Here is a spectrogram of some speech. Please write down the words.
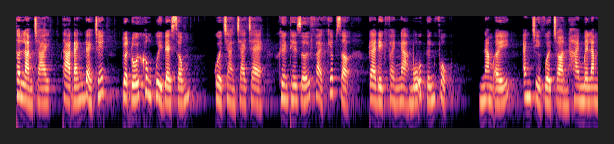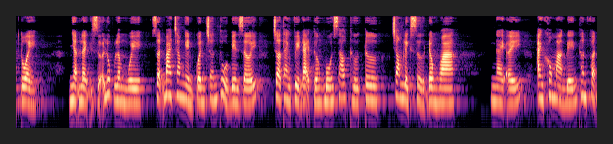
Thân làm trai, thà đánh để chết, tuyệt đối không quỷ để sống. Của chàng trai trẻ khiến thế giới phải khiếp sợ, cả địch phải ngả mũ kính phục. Năm ấy, anh chỉ vừa tròn 25 tuổi nhận lệnh giữa lúc lâm nguy dẫn 300.000 quân chấn thủ biên giới trở thành vị đại tướng bốn sao thứ tư trong lịch sử Đông Hoa. Ngày ấy, anh không mang đến thân phận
